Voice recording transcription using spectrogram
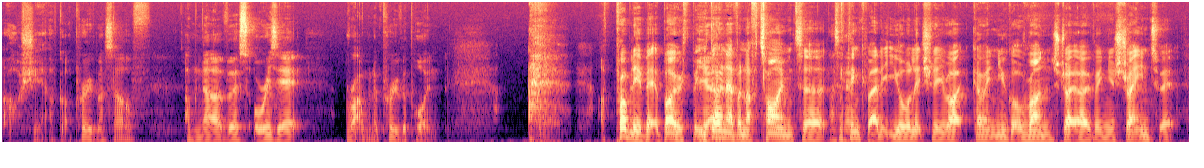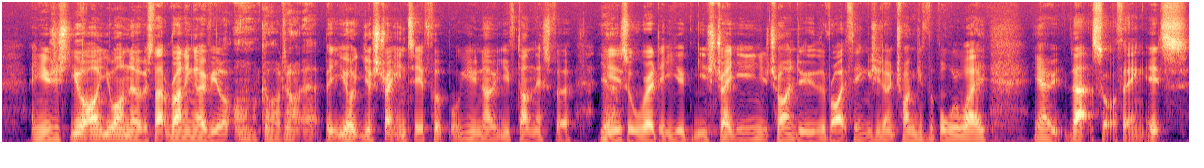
"Oh shit, I've got to prove myself. I'm nervous," or is it, "Right, I'm going to prove a point"? Probably a bit of both, but you Yeah. don't have enough time to, to Okay. think about it. You're literally right, go in, you've got to run straight over, and you're straight into it. And you're just you are you are nervous that running over. You're like, oh my god, right, but you're you're straight into your football. You know you've done this for Yeah. years already. You you straight in. You try and do the right things. You don't try and give the ball away. You know that sort of thing. It's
